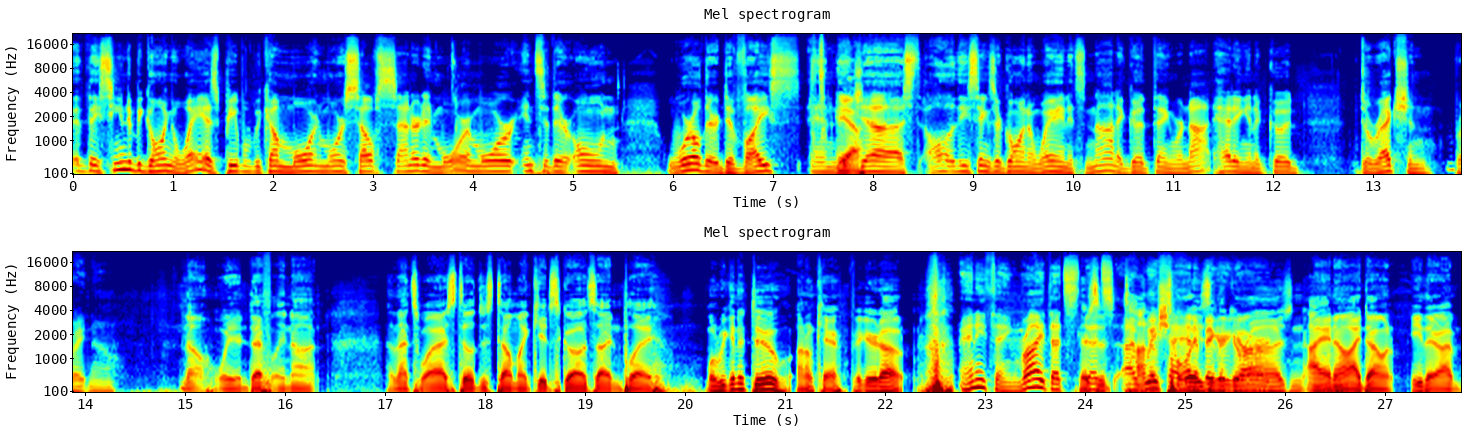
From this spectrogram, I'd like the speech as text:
they seem to be going away as people become more and more self-centered and more and more into their own world, their device, and they Yeah. just all of these things are going away, and it's not a good thing. We're not heading in a good direction right now. No, we're definitely not. And that's why I still just tell my kids to go outside and play. What are we gonna do? I don't care. Figure it out. Anything, right? That's There's that's. a ton I wish of I had a toys in bigger the yard. garage, and I know I don't either. I'm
